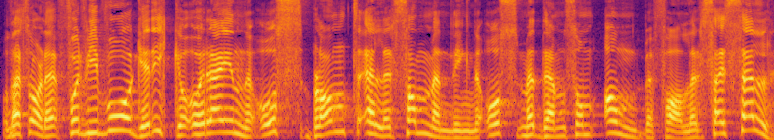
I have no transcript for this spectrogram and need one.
Og Der står det For vi våger ikke å regne oss blant eller sammenligne oss med dem som anbefaler seg selv.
